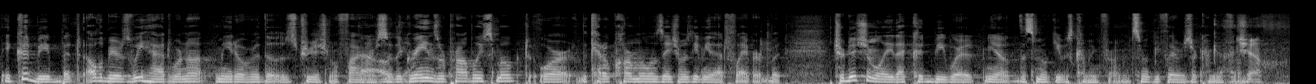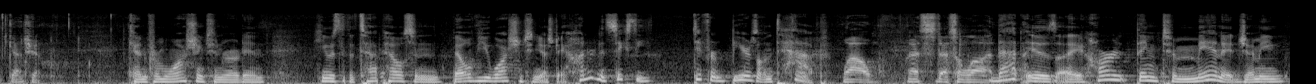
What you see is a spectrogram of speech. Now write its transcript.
It could be, but all the beers we had were not made over those traditional fires. Oh, So the grains were probably smoked, or the kettle caramelization was giving you that flavor. But traditionally, that could be where you know the smoky was coming from. Smoky flavors are coming from. Gotcha. Gotcha. Ken from Washington wrote in. He was at the Tap House in Bellevue, Washington yesterday. 160 different beers on tap. Wow. That's that's a lot. That is a hard thing to manage. I mean,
